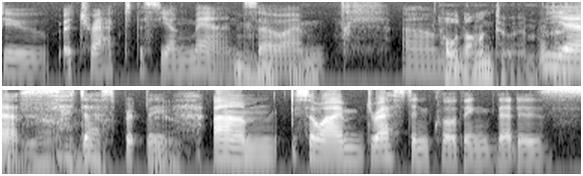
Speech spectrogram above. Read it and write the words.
to attract this young man, so Mhm, I'm. Um, Hold on to him. actually. Yes, Yeah, yeah, desperately. yeah. Um, so I'm dressed in clothing that is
